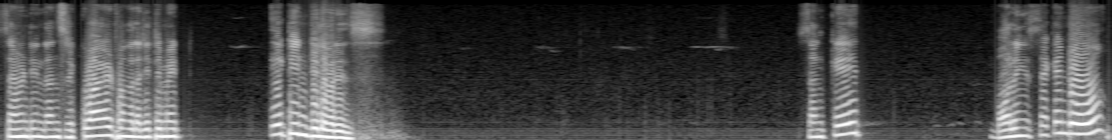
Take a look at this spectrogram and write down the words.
17 runs required from the legitimate 18 deliveries. Sanket bowling his second over.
